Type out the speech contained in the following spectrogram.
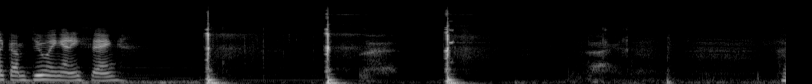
Like I'm doing anything.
